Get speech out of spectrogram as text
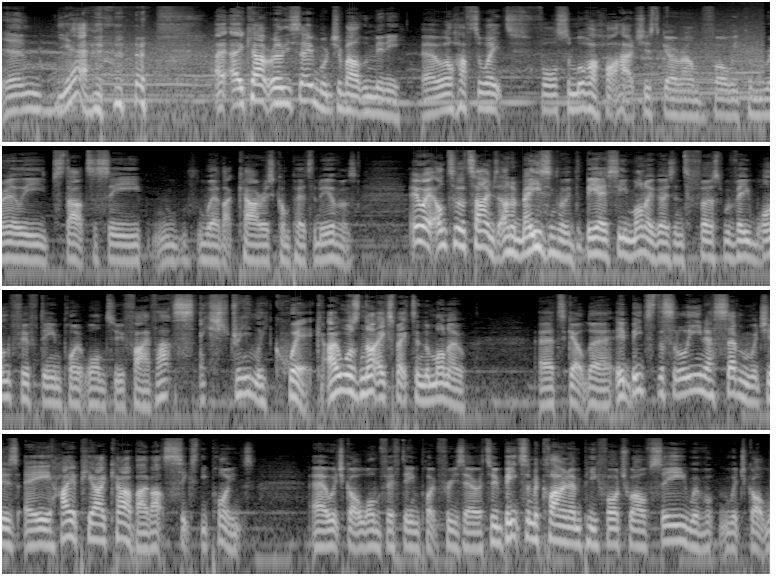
And yeah, I, I, can't really say much about the Mini. Uh, we'll have to wait for some other hot hatches to go around before we can really start to see where that car is compared to the others. Anyway, on to the times, and amazingly, the BAC Mono goes into first with a 115.125. That's extremely quick. I was not expecting the Mono uh, to get up there. It beats the Saleen S7, which is a higher PI car by about 60 points, uh, which got 115.302. Beats the McLaren MP412C, with, which got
